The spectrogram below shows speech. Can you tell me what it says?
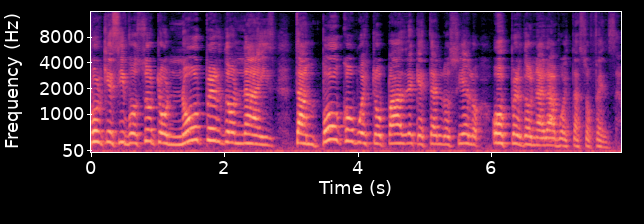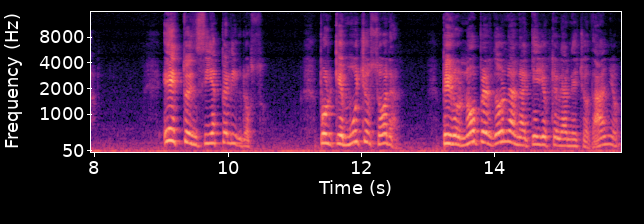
Porque si vosotros no perdonáis, tampoco vuestro Padre que está en los cielos os perdonará vuestras ofensas. Esto en sí es peligroso, porque muchos oran, pero no perdonan a aquellos que le han hecho daño,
